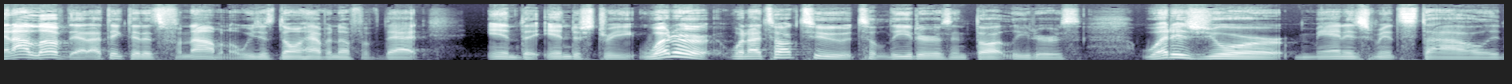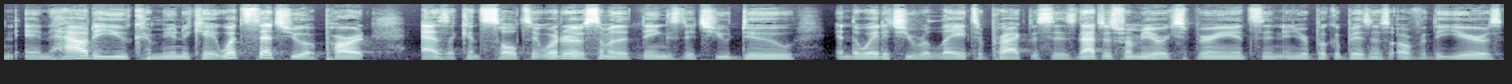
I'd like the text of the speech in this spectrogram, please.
And I love that. I think that it's phenomenal. We just don't have enough of that in the industry. What are when I talk to to leaders and thought leaders, what is your management style and, and how do you communicate? What sets you apart as a consultant? What are some of the things that you do and the way that you relate to practices, not just from your experience and, and your book of business over the years,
